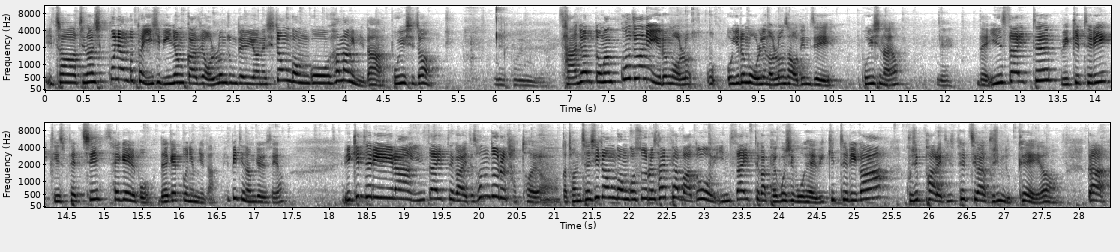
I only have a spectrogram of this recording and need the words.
2000, 지난 19년부터 22년까지 언론중재위원회 시정 권고 현황입니다. 보이시죠? 네, 보입니다. 4년 동안 꾸준히 이름을, 언론, 오- 이름을 올린 언론사 어딘지 보이시나요? 네. 네, 인사이트, 위키트리, 디스패치, 세계일보 네 개뿐입니다. PPT 넘겨주세요. 위키트리랑 인사이트가 이제 선두를 다퉈요. 그러니까 전체 시정 광고 수를 살펴봐도 인사이트가 155회, 위키트리가 98회, 디스패치가 96회예요. 그러니까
